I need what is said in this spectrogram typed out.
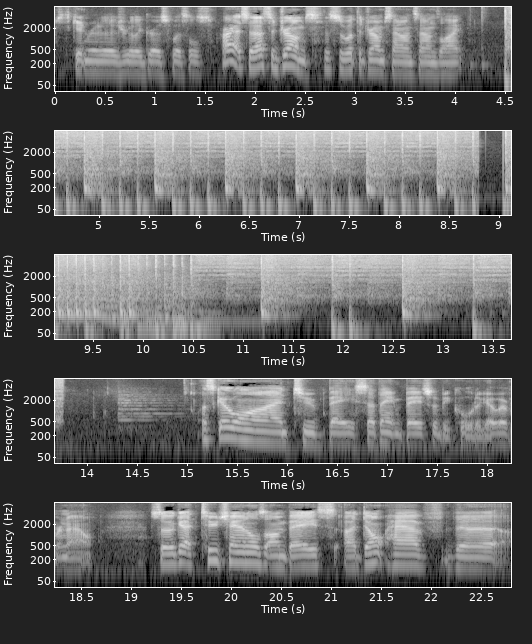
Just getting rid of those really gross whistles. Alright, so that's the drums. This is what the drum sound sounds like. Let's go on to bass. I think bass would be cool to go over now. So I got two channels on bass. I don't have the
